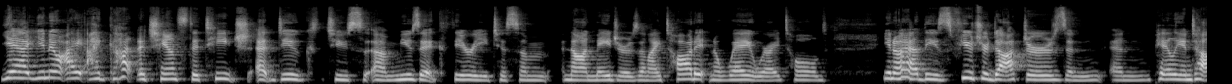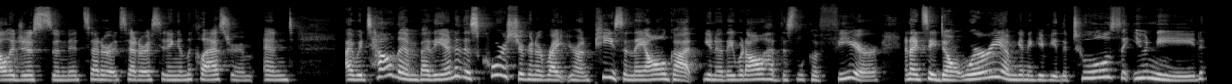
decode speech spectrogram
Yeah. You know, I, I got a chance to teach at Duke to um, music theory to some non majors, and I taught it in a way where I told, you know, I had these future doctors and and paleontologists and et cetera, et cetera, sitting in the classroom, and I would tell them by the end of this course, you're going to write your own piece. And they all got, you know, they would all have this look of fear. And I'd say, don't worry, I'm going to give you the tools that you need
